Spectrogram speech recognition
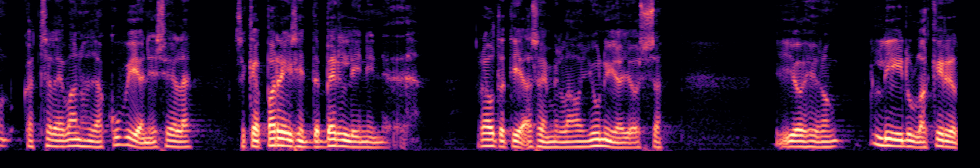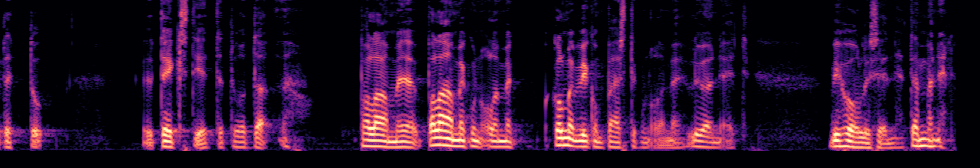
on, katselee vanhoja kuvia, niin siellä sekä Pariisin että Berliinin äh, rautatieasemilla on junia, joissa, joihin on liidulla kirjoitettu teksti, että tuota, palaamme, palaamme, kun olemme kolmen viikon päästä, kun olemme lyöneet vihollisen. Tämmöinen,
